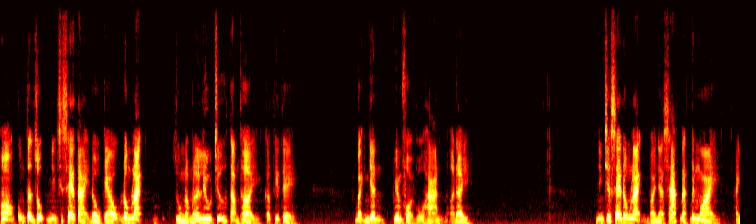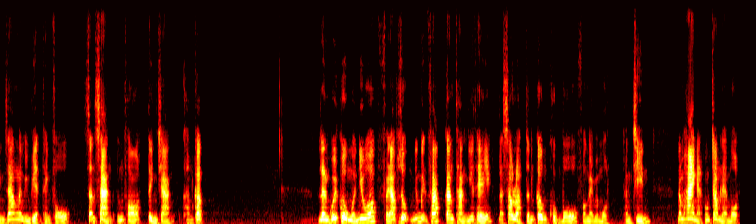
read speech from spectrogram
Họ cũng tận dụng những chiếc xe tải đầu kéo đông lạnh, dùng làm nơi lưu trữ tạm thời các thi thể bệnh nhân viêm phổi Vũ Hán ở đây. Những chiếc xe đông lạnh và nhà xác đặt bên ngoài hành lang bệnh viện thành phố, sẵn sàng ứng phó tình trạng khẩn cấp. Lần cuối cùng ở New York phải áp dụng những biện pháp căng thẳng như thế là sau loạt tấn công khủng bố vào ngày 11 tháng 9 năm 2001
